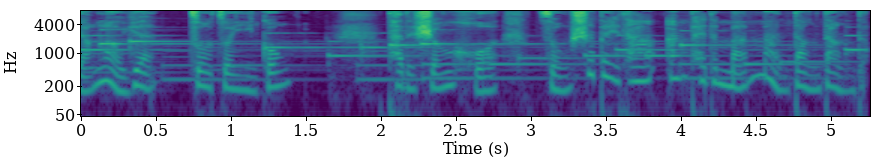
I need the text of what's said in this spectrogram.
养老院做做义工。他的生活总是被他安排的满满当当的，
